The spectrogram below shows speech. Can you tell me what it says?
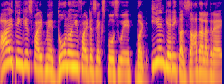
आई थिंक इस फाइट में दोनों ही फाइटर्स एक्सपोज हुए बट ईएन गैरी का ज़्यादा लग रहा है,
